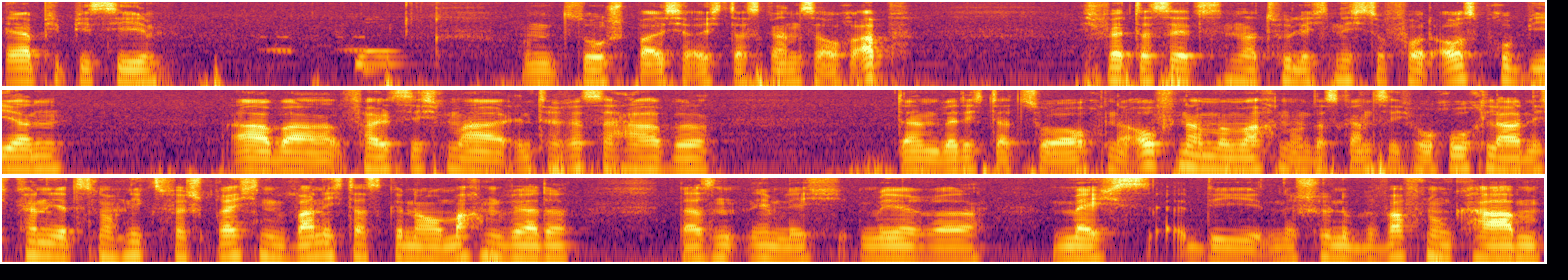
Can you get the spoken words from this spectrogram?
RPPC und so speichere ich das Ganze auch ab. Ich werde das jetzt natürlich nicht sofort ausprobieren, aber falls ich mal Interesse habe, dann werde ich dazu auch eine Aufnahme machen und das Ganze hoch hochladen. Ich kann jetzt noch nichts versprechen, wann ich das genau machen werde. Da sind nämlich mehrere Mechs, die eine schöne Bewaffnung haben,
